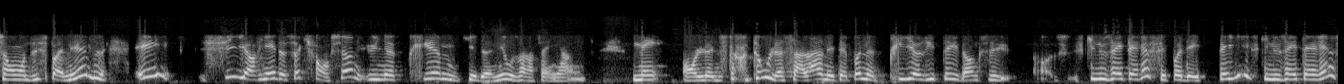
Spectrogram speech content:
sont disponibles. Et s'il n'y a rien de ça qui fonctionne, une prime qui est donnée aux enseignantes. Mais on l'a dit tantôt, le salaire n'était pas notre priorité. Donc, c'est ce qui nous intéresse, c'est pas d'être payé. Ce qui nous intéresse,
